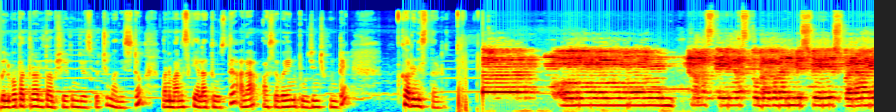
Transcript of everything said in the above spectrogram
బిల్వపత్రాలతో అభిషేకం చేసుకోవచ్చు. మన ఇష్టం. మన మనసుకి ఎలా తోస్తే అలా ఆ శివయ్యని పూజించుకుంటే కరుణిస్తాడు. नमस्ते अस्तु भगवन् विश्वेश्वराय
